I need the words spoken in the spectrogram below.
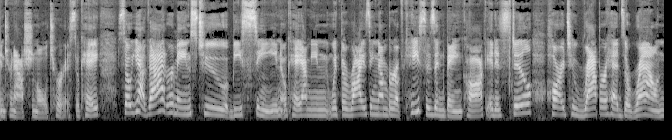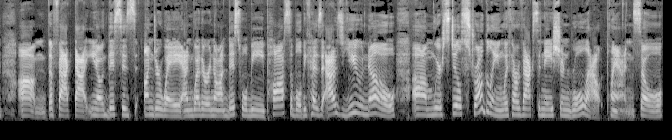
international tourists. Okay. So, yeah, that remains to be seen. Okay. I mean, with the rising number of cases in Bangkok, it is still hard to wrap our heads around um, the fact that, you know, this is underway and whether or not this will be possible. Because as you know, um, we're still struggling with our vaccination rollout plan. So,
